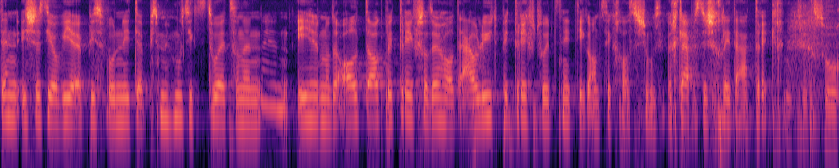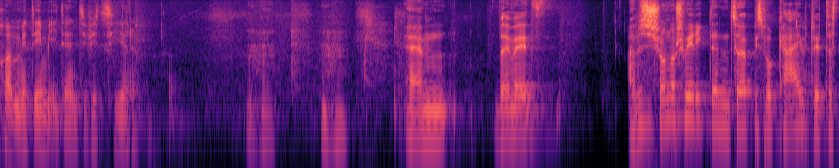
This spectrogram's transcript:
dann ist es ja wie etwas, das nicht etwas mit Musik zu tun hat, sondern eher noch den Alltag betrifft oder halt auch Leute betrifft, die jetzt nicht die ganze klassische Musik. Ich glaube, es ist ein bisschen der Trick. Und sich so mit ihm identifizieren. Mhm. Mhm. Ähm, wenn wir jetzt aber es ist schon noch schwierig, dann so etwas, das gehypt wird. Das,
